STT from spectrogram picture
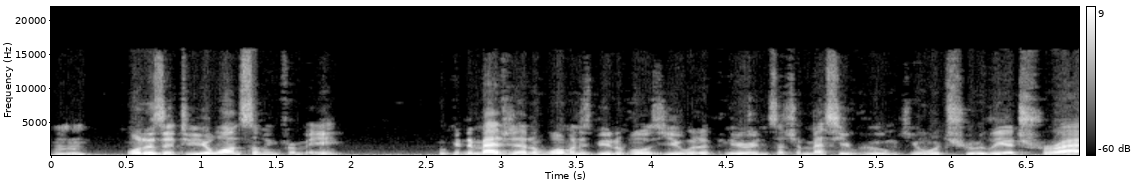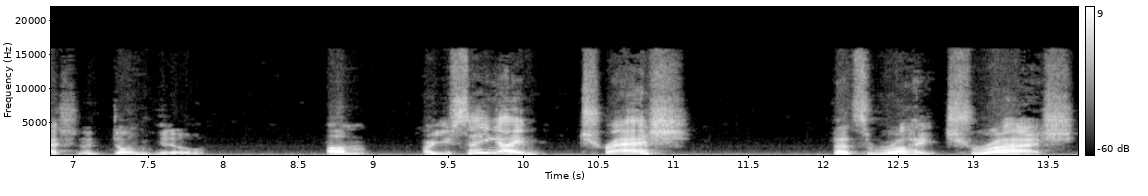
Hmm? What is it? Do you want something from me? Who can imagine that a woman as beautiful as you would appear in such a messy room? You're truly a trash and a dunghill. Um, are you saying I'm trash? That's right, trash.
